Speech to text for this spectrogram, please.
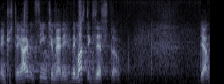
interesting? I haven't seen too many. They must exist, though. Yeah.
